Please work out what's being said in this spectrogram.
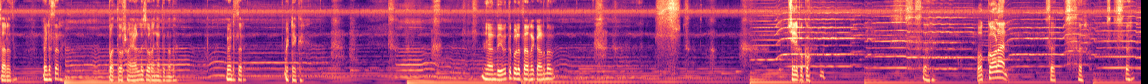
സാർ അത് വേണ്ട സാർ പത്ത് വർഷം അയാളുടെ ചോറ ഞാൻ തിന്നത്. വേണ്ട സാർ വിട്ടേക്ക്. ഞാൻ ദൈവത്തെ പോലെ സാറിനെ കാണുന്നത്. ശരി പൊക്കോ. സാറേ. പൊക്കോളാൻ. Sir sir sir.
